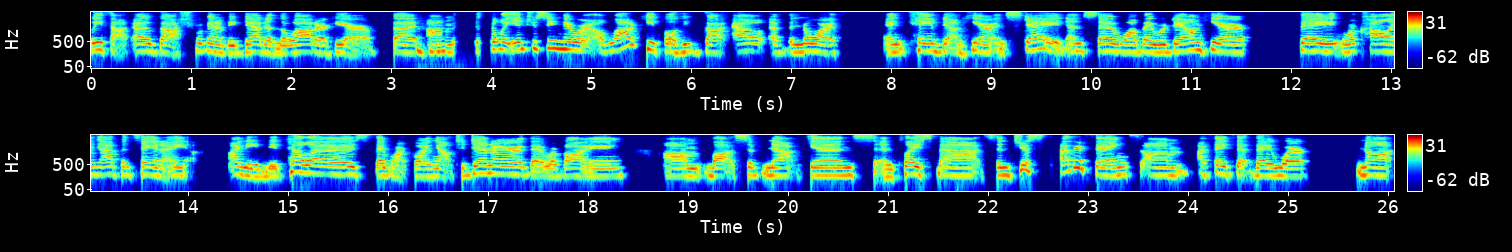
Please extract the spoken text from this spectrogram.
We thought, oh gosh, we're going to be dead in the water here. But mm-hmm. um, it's really interesting. There were a lot of people who got out of the north and came down here and stayed. And so while they were down here, they were calling up and saying, I, I need new pillows. They weren't going out to dinner. They were buying um, lots of napkins and placemats and just other things. Um, I think that they were not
